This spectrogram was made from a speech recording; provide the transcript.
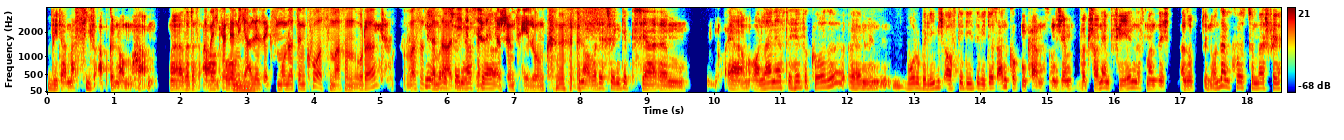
wieder massiv abgenommen haben. Ne, also das aber ich kann ja nicht alle sechs Monate einen Kurs machen, oder? Was ist nee, denn da die realistische ja, Empfehlung? Genau, aber deswegen gibt es ja ähm, Online-Erste-Hilfe-Kurse, ähm, wo du beliebig oft dir diese Videos angucken kannst. Und ich würde schon empfehlen, dass man sich, also in unserem Kurs zum Beispiel,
